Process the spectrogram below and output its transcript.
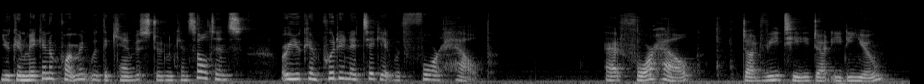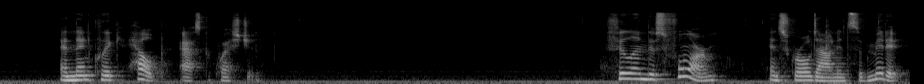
You can make an appointment with the Canvas student consultants, or you can put in a ticket with 4Help at 4help.vt.edu and then click Help Ask a Question. Fill in this form and scroll down and submit it,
